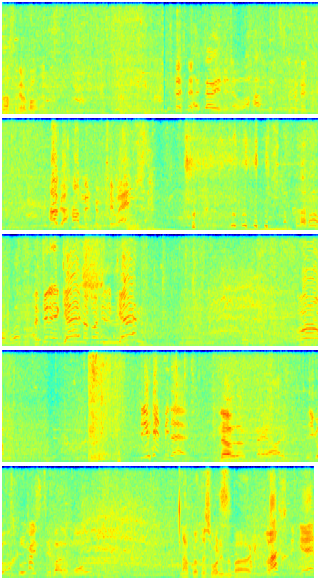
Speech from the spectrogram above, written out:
Oh, I forgot about them. I don't even know what happened to him. I got hammered from two ends. I did it again. I got hit again. There? No, that was an AI. He got flung into by the wall. I've got this one in the bag. I'm last again.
